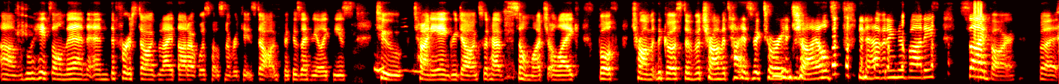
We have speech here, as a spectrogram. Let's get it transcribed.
um, who hates all men, and the first dog that I thought of was host number two's dog because I feel like these two tiny angry dogs would have so much alike, both trauma, the ghost of a traumatized Victorian child inhabiting their bodies. Sidebar, but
